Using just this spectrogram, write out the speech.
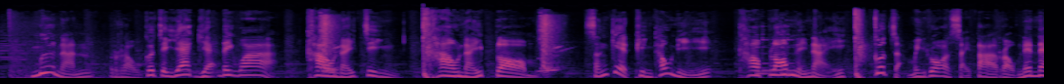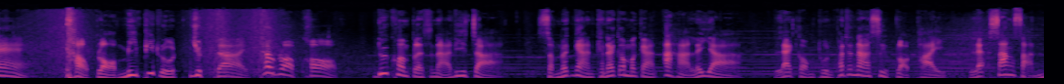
ๆ เมื่อนั้นเราก็จะแยกแยะได้ว่า ข่าวไหนจริง ข่าวไหนปลอม สังเกตเพียงเท่านี้ ข่าวปลอมไหนๆ ก็จะไม่รอดสายตาเราแน่ ๆ ข่าวปลอมมีพิรุษหยุดได้ถ้ารอบคอบ ด้วยความปรารถนาดีจากสำนักงานคณะกรรมการอาหารและยา และกองทุนพัฒนาสื่อปลอดภัย และสร้างสรรค์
